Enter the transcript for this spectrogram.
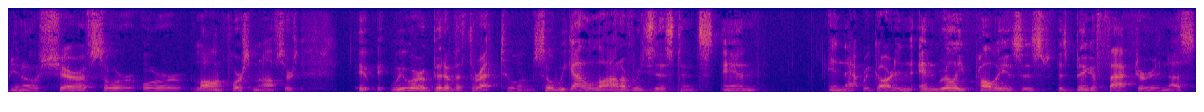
you know, sheriffs or or law enforcement officers. It, it- we were a bit of a threat to them, so we got a lot of resistance, and in that regard, and, and really probably is, is is big a factor in us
